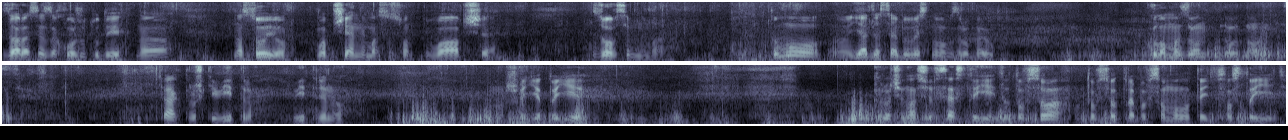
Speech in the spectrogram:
Зараз я заходжу туди на, на сою, взагалі нема сосонки. Взагалі. Зовсім нема. Тому е, я для себе висновок зробив. Коломазон до одного місця. Так, трошки вітер, вітряно. Ну, що є, то є. Коротше, у нас ще все стоїть. Ото все, ото все треба все молотити, все стоїть.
